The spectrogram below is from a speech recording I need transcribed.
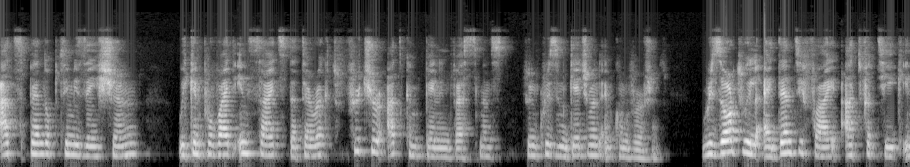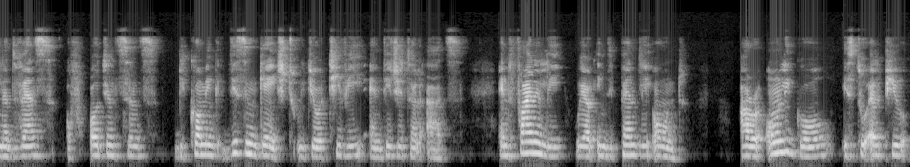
ad spend optimization, we can provide insights that direct future ad campaign investments to increase engagement and conversion. Rezult will identify ad fatigue in advance of audiences becoming disengaged with your TV and digital ads. And finally, we are independently owned, our only goal is to help you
